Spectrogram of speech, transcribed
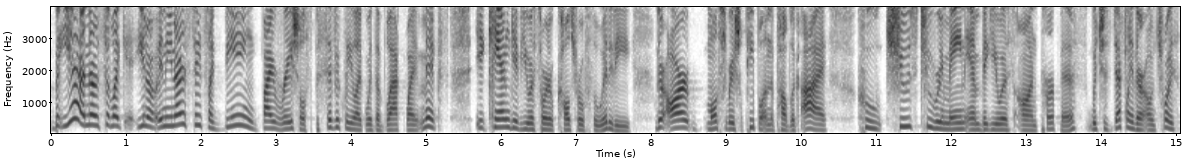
but yeah, no. So like, you know, in the United States, like being biracial, specifically like with a black-white mix, it can give you a sort of cultural fluidity. There are multiracial people in the public eye who choose to remain ambiguous on purpose, which is definitely their own choice.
